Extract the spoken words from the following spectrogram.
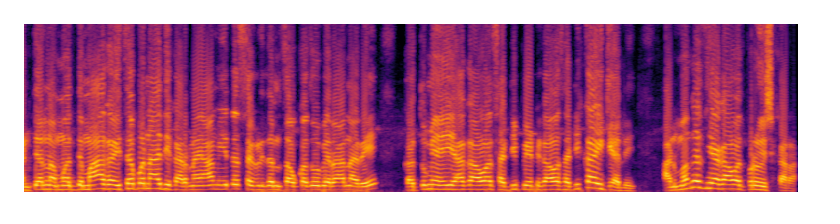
आणि त्यांना मध्य मागायचा पण अधिकार नाही. आम्ही इथं सगळेजण चौकात उभे राहणार आहे. का तुम्ही ह्या गावासाठी पेठ गावासाठी काय केलंय? आणि मगच ह्या गावात प्रवेश करा.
